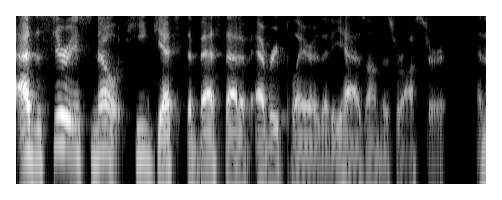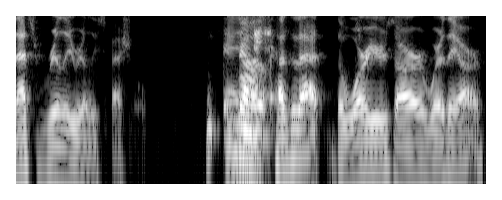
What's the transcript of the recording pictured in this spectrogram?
as a serious note, he gets the best out of every player that he has on this roster, and that's really, really special. And no. because of that, the Warriors are where they are.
